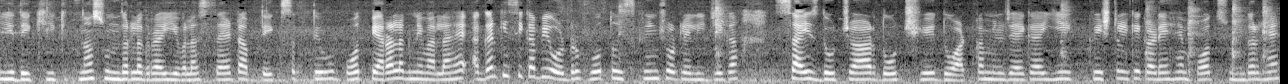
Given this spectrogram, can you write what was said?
ये देखिए, कितना सुंदर लग रहा है ये वाला सेट आप देख सकते हो, बहुत प्यारा लगने वाला है। अगर किसी का भी ऑर्डर हो तो स्क्रीनशॉट ले लीजिएगा। साइज़ दो चार, दो छः दो आठ का मिल जाएगा। ये क्रिस्टल के कड़े हैं, बहुत सुंदर हैं,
